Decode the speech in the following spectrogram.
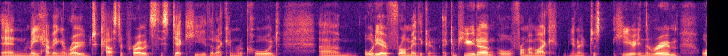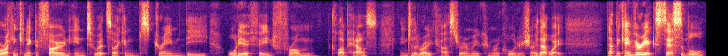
And me having a Rodecaster Pro, it's this deck here that I can record um, audio from either a computer or from a mic, you know, just here in the room, or I can connect a phone into it so I can stream the audio feed from Clubhouse into the Rodecaster and we can record a show that way. That became very accessible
